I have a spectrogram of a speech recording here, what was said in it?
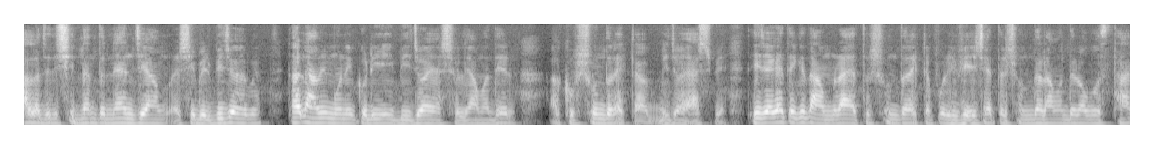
আল্লাহ যদি সিদ্ধান্ত নেন যে শিবির বিজয় হবে তাহলে আমি মনে করি এই বিজয় আসলে আমাদের খুব সুন্দর একটা বিজয় আসবে। এই জায়গা থেকে তো আমরা এত সুন্দর একটা পরিবেশ এত সুন্দর আমাদের অবস্থান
